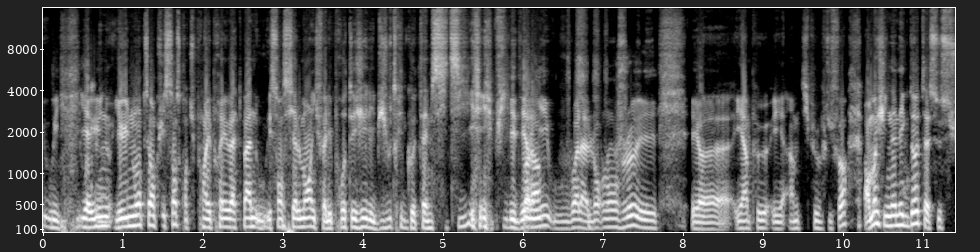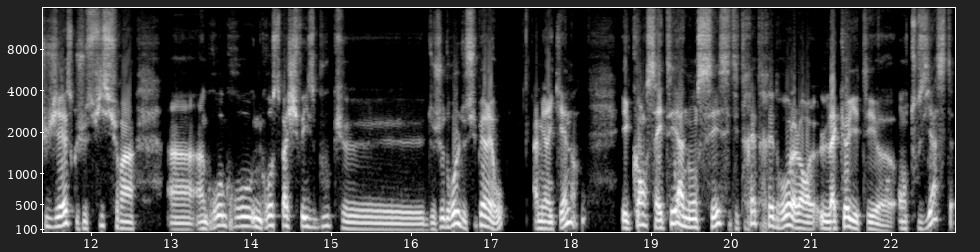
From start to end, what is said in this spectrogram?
Oui, il y, a eu une, il y a eu une montée en puissance quand tu prends les premiers Batman où essentiellement il fallait protéger les bijouteries de Gotham City et puis les Voilà. derniers où voilà l'en- l'enjeu est, est, euh, est un peu est un petit peu plus fort. Alors moi j'ai une anecdote à ce sujet parce que je suis sur un, un, un gros gros une grosse page Facebook euh, de jeux de rôle de super héros américaine et quand ça a été annoncé c'était très très drôle. Alors l'accueil était euh, enthousiaste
